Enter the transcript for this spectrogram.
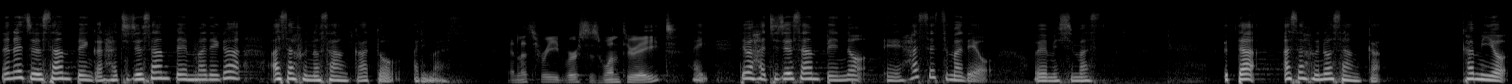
73編から83編までがアサフの参加とあります。8. はい、では83編の、8節までをお読みします。歌アサフの参加神よ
